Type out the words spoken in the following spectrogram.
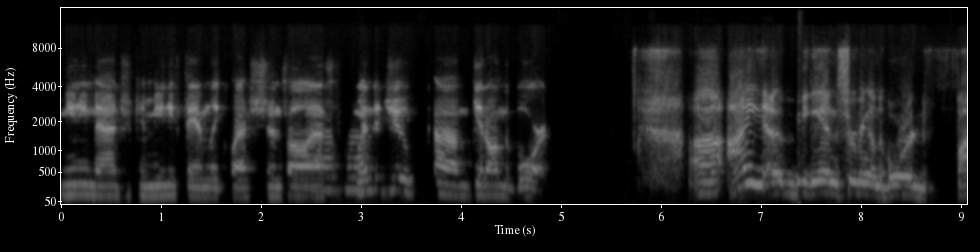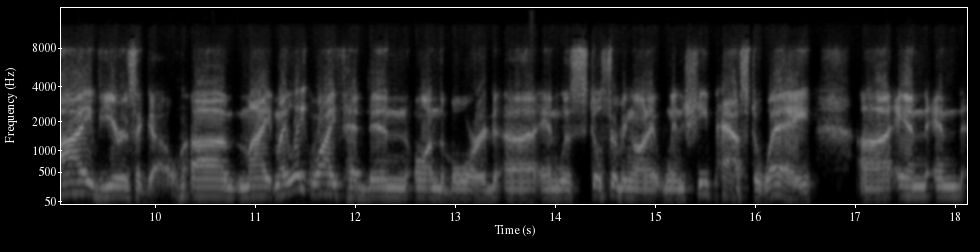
Muni Magic and Muni family questions, I'll ask uh-huh. when did you um, get on the board? Uh, I uh, began serving on the board five years ago. Um, my my late wife had been on the board uh, and was still serving on it when she passed away. Uh, and and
